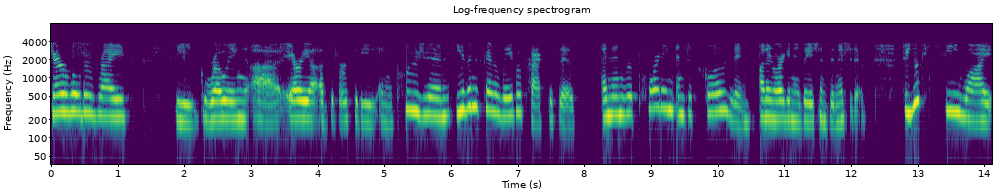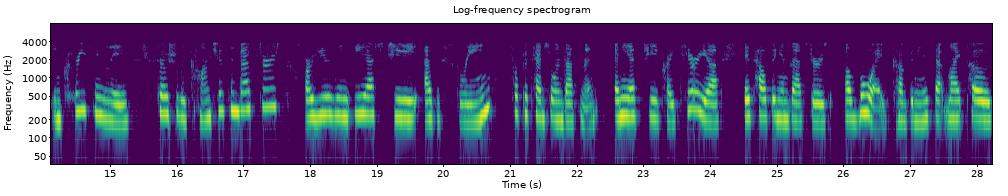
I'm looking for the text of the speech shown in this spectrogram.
shareholder rights, the growing uh, area of diversity and inclusion, even fair labor practices, and then reporting and disclosing on an organization's initiatives. So you can see why increasingly socially conscious investors are using ESG as a screen for potential investments. And ESG criteria is helping investors avoid companies that might pose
